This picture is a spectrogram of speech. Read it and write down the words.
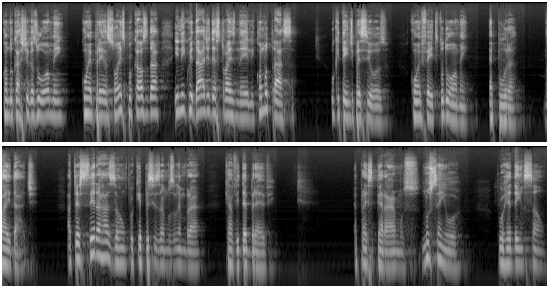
Quando castigas o homem com repreensões por causa da iniquidade, destróis nele, como traça o que tem de precioso. Com efeito, todo homem é pura vaidade. A terceira razão por que precisamos lembrar que a vida é breve é para esperarmos no Senhor por redenção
